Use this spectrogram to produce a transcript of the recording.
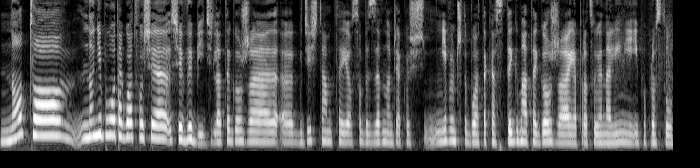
no to no nie było tak łatwo się, się wybić, dlatego że e, gdzieś tam tej osoby z zewnątrz jakoś, nie wiem, czy to była taka stygma tego, że ja pracuję na linii i po prostu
